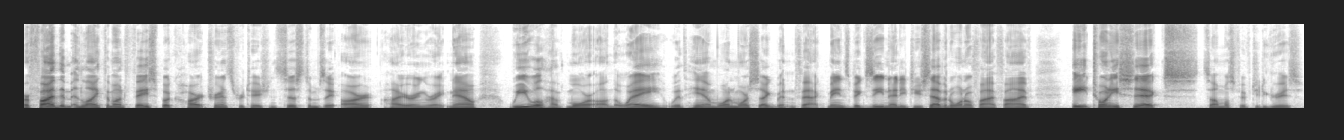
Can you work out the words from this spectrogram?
Or find them and like them on Facebook, Hartt Transportation Systems. They are hiring right now. We will have more on the way with him. One more segment, in fact. Maine's Big Z, 927 1055, 826. It's almost 50 degrees.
